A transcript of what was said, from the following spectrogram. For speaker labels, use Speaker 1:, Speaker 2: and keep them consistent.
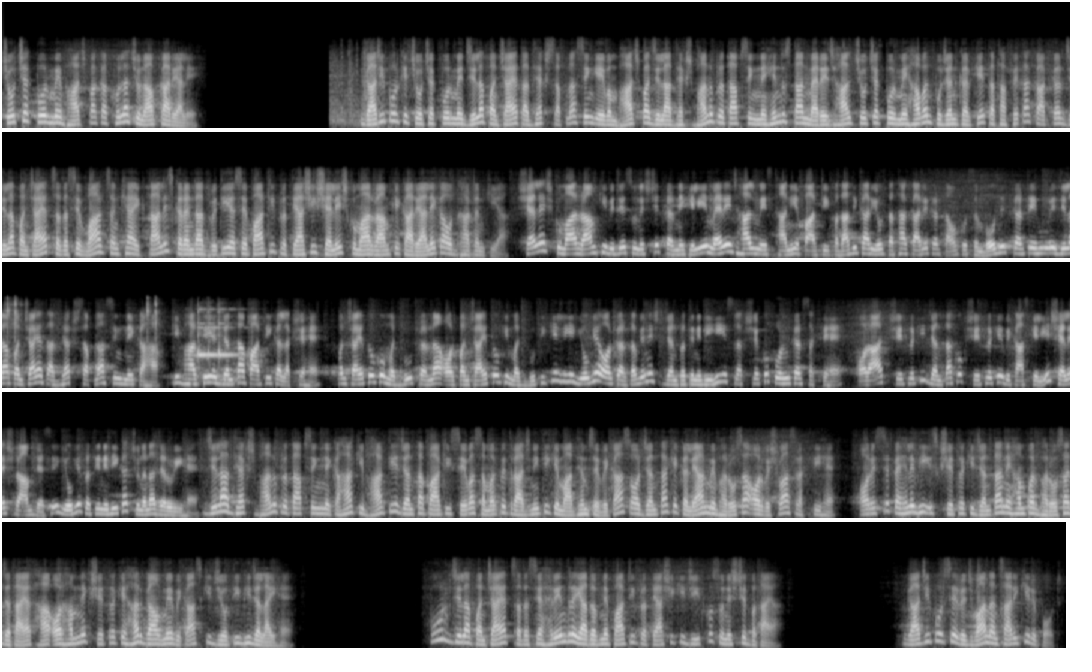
Speaker 1: चोचकपुर में भाजपा का खुला चुनाव कार्यालय। गाजीपुर के चोचकपुर में जिला पंचायत अध्यक्ष सपना सिंह एवं भाजपा जिला अध्यक्ष भानु प्रताप सिंह ने हिंदुस्तान मैरिज हाल चोचकपुर में हवन पूजन करके तथा फिता काटकर जिला पंचायत सदस्य वार्ड संख्या इकतालीस करंडा द्वितीय से पार्टी प्रत्याशी शैलेश कुमार राम के कार्यालय का उद्घाटन किया। शैलेश कुमार राम की विजय सुनिश्चित करने के लिए मैरिज हॉल में स्थानीय पार्टी पदाधिकारियों तथा कार्यकर्ताओं को संबोधित करते हुए जिला पंचायत अध्यक्ष सपना सिंह ने कहा कि भारतीय जनता पार्टी का लक्ष्य है पंचायतों को मज़बूत करना और पंचायतों की मजबूती के लिए योग्य और कर्तव्यनिष्ठ जनप्रतिनिधि ही इस लक्ष्य को पूर्ण कर सकते हैं। और आज क्षेत्र की जनता को क्षेत्र के विकास के लिए शैलेश राम जैसे योग्य प्रतिनिधि का चुनना ज़रूरी है। जिला अध्यक्ष भानु प्रताप सिंह ने कहा कि भारतीय जनता पार्टी सेवा समर्पित राजनीति के माध्यम से विकास और जनता के कल्याण में भरोसा और विश्वास रखती है। और इससे पहले भी इस क्षेत्र की जनता ने हम पर भरोसा जताया था और हमने क्षेत्र के हर गाँव में विकास की ज्योति भी जलाई है। पूर्व जिला पंचायत सदस्य हरेंद्र यादव ने पार्टी प्रत्याशी की जीत को सुनिश्चित बताया। गाजीपुर से रिजवान अंसारी की रिपोर्ट।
